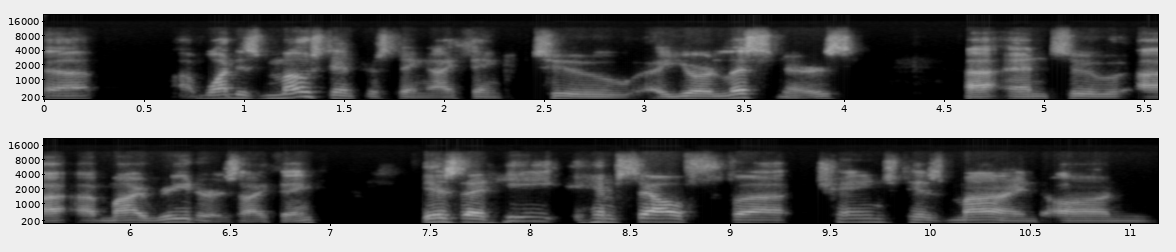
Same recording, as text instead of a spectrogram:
uh, what is most interesting, I think, to your listeners uh, and to uh, my readers, I think, is that he himself changed his mind on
